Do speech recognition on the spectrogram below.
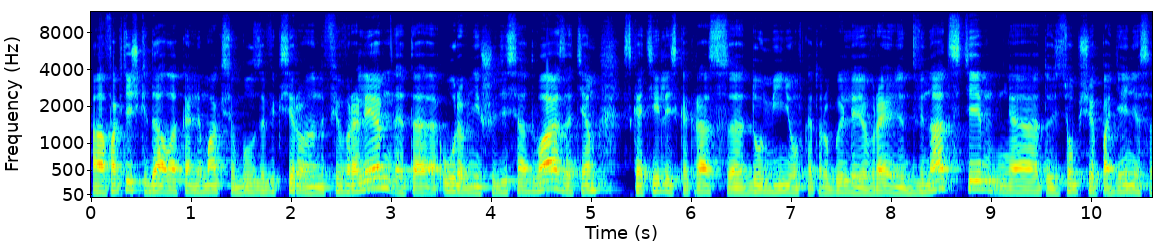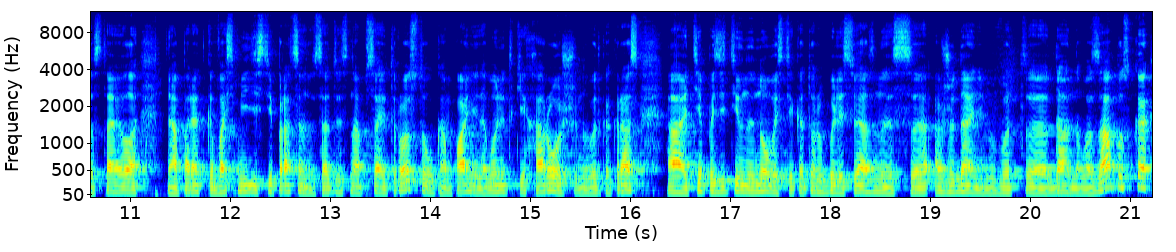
А, фактически, да, локальный максимум был зафиксирован в феврале. Это уровни 62. Затем скатились как раз э, до минимумов, которые были в районе 12. Э, то есть общее падение составило а, порядка 80%. Соответственно, апсайт роста у компании довольно-таки хороший. Но вот как раз те позитивные новости, которые были связаны с ожиданиями вот э, данного запуска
